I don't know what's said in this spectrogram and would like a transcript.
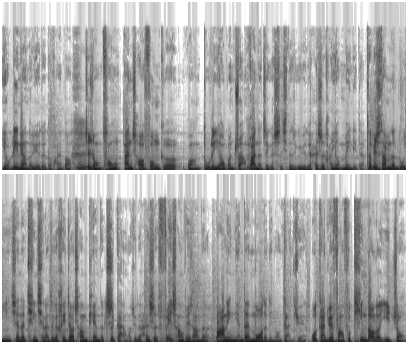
有力量的乐队的怀抱。嗯，这种从暗潮风格往独立摇滚转换的这个时期的这个乐队还是很有魅力的，特别是他们的录音，现在听起来这个黑胶唱片的质感，我觉得还是非常非常的八零年代末的那种感觉，我感觉仿佛听到了一种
